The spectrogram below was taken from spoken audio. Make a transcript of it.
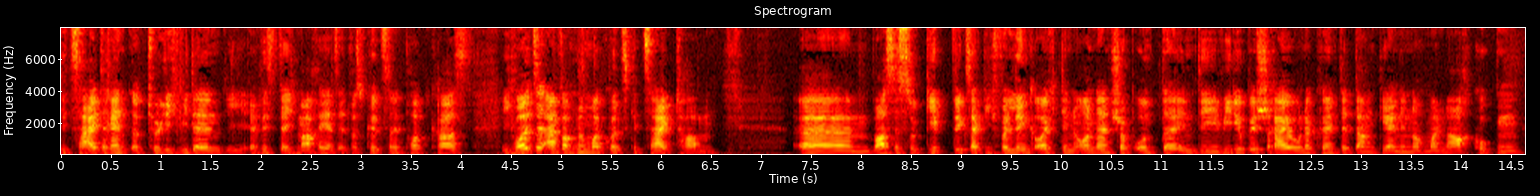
Die Zeit rennt natürlich wieder. Ihr wisst ja, ich mache jetzt etwas kürzere Podcasts. Ich wollte einfach nur mal kurz gezeigt haben, ähm, was es so gibt. Wie gesagt, ich verlinke euch den Online-Shop unter in die Videobeschreibung. Da könnt ihr dann gerne nochmal nachgucken,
